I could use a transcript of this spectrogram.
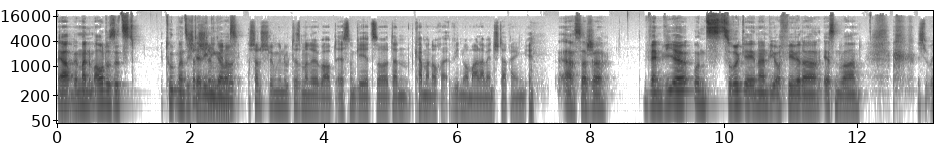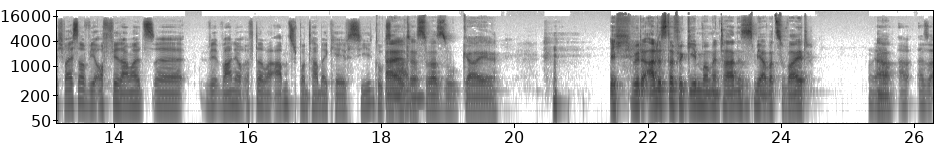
Ja, wenn man im Auto sitzt, tut man sich da weniger genug, was. Schon schlimm genug, dass man da überhaupt essen geht, so, dann kann man auch wie ein normaler Mensch da reingehen. Ach, Sascha, wenn wir uns zurückerinnern, wie oft wir da essen waren. Ich, ich weiß auch, wie oft wir damals äh, wir waren ja auch öfter mal abends spontan bei KFC in Cuxhaven. Alter, das war so geil. ich würde alles dafür geben, momentan ist es mir aber zu weit. Ja, ja. also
